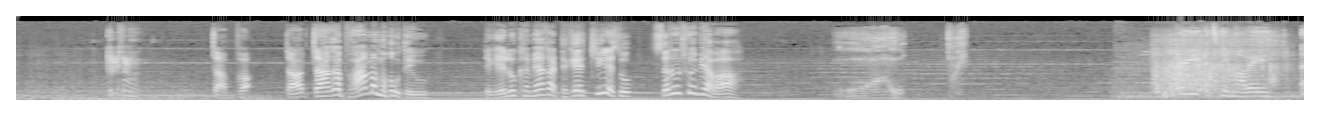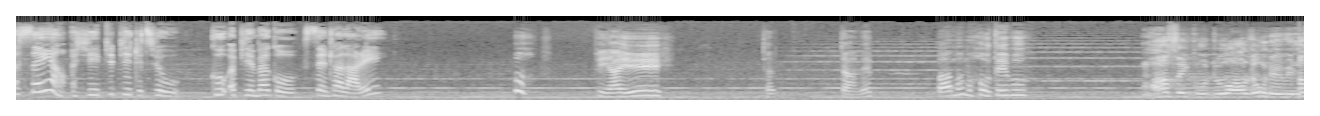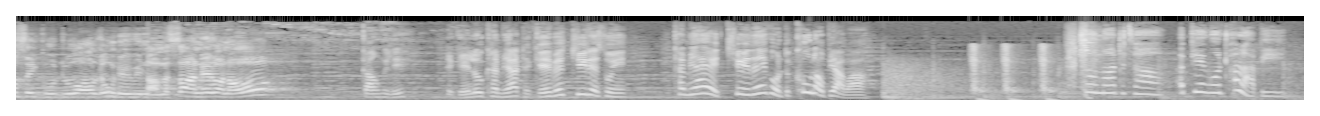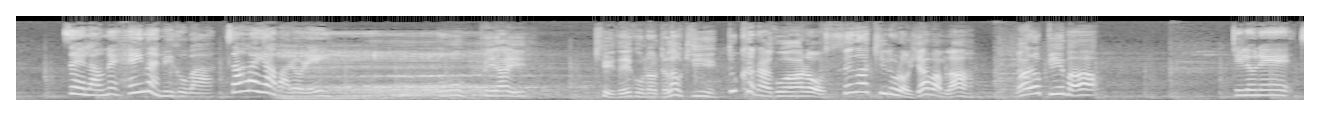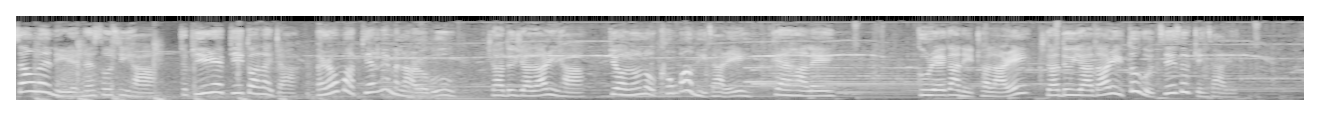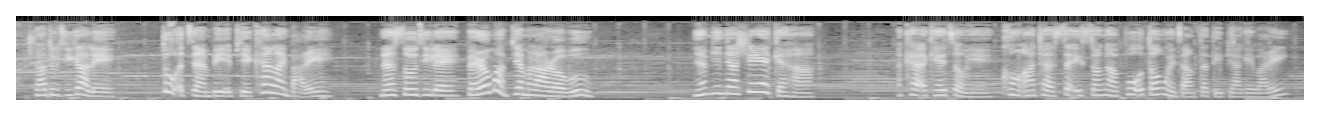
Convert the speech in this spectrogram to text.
ဒါဘာဒါဒါကဘာမှမဟုတ်သေးဘူး။တကယ်လို့ခမ ्या ကတကယ်ကြီးတယ်ဆိုစရုပ်ထွေးပြပါ။ ချိန်မှာပဲအစိမ်းရောင်အရှိပြစ်ပြစ်တချို့ဂူအပြင်ဘက်ကိုဆင်ထွက်လာတယ်။ဖေဟာကြီးဒါဒါလည်းဘာမှမဟုတ်သေးဘူးငါစိတ်ကိုတူအောင်လုံးနေပြီငါစိတ်ကိုတူအောင်လုံးနေပြီငါမစနဲ့တော့နော်။ကောင်းပြီလေ။တကယ်လို့ခမ ्या တကယ်ပဲကြီးတယ်ဆိုရင်ခမ ्या ရဲ့ခြေသေးကုန်တစ်ခုလောက်ပြပါ။သွန်သားတစ်ချောင်းအပြင်ကိုထွက်လာပြီး ကျဲလောင်တဲ့ဟိန်းတန်တွေကိုပါကြားလိုက်ရပါတော့တယ်။အိုးဖေဟာကြီးခြေသေးကုန်တော့ဒီလောက်ကြီးရင်ဒုက္ခနာကိုကတော့စဉ်းစားကြည့်လို့တော့ရပါမလား။ငါတော့ပြေးမှာ။ဒီလိုနဲ့ကြောက်လန့်နေတဲ့နတ်ဆိုးကြီးဟာတပြေးတဲ့ပြေးသွားလိုက်တာဘယ်တော့မှပြန်လှည့်မလာတော့ဘူး။ဂျာသူဂျာသားတွေဟာပျော်လွန်းလို့ခုန်ပေါက်နေကြတယ်။ကန်ဟာလည်းဂူရဲကနေထွက်လာတယ်။ဂျာသူဂျာသားတွေသူ့ကိုကျေးဇူးတင်ကြတယ်။ဂျာသူကြီးကလည်းသူ့အကြံပေးအဖြစ်ခန့်လိုက်ပါတယ်။ နတ်ဆိုးကြီးလည်းဘယ်တော့မှပြန်မလာတော့ဘူး။ဉာဏ်ပညာရှိတဲ့ကန်ဟာအခက်အခဲကြုံရင်ခွန်အားထက်စိတ်အစွမ်းကပိုအသုံးဝင်ကြောင်းသက်သေပြခဲ့ပါတယ်။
